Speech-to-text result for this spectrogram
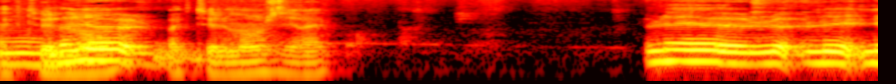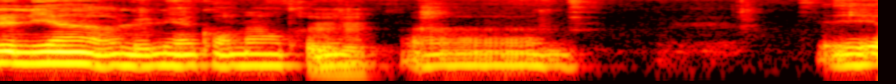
actuellement, ben actuellement, je dirais. Les, les, les, liens, les liens qu'on a entre nous. Mhm. Euh, et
